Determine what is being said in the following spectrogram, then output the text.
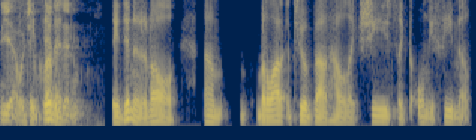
Yeah, which they glad they didn't. didn't. They didn't at all. Um, but a lot too about how like she's like the only female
